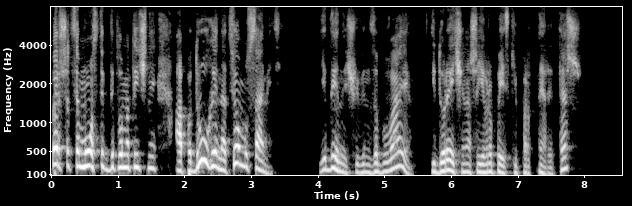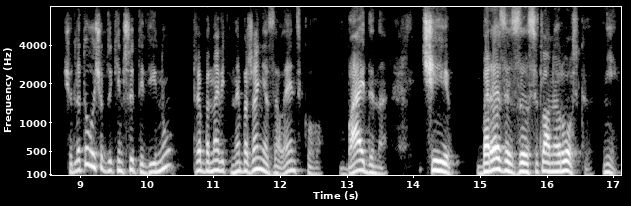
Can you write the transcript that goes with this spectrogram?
Перше, це мостик дипломатичний. А по-друге, на цьому саміті єдине, що він забуває, і, до речі, наші європейські партнери теж, що для того, щоб закінчити війну, треба навіть не бажання Зеленського, Байдена чи Берези з Світланою Орловською. Ні.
